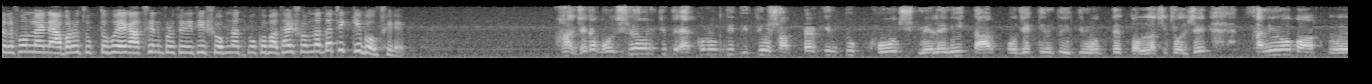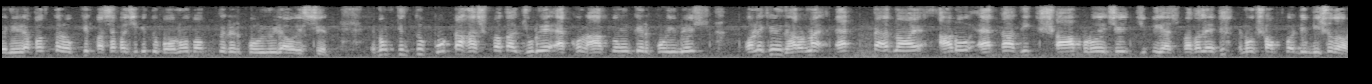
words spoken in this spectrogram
টেলিফোন লাইনে আবারও যুক্ত হয়ে গেছেন প্রতিনিধি সোমনাথ মুখোপাধ্যায়। সোমনাথ দা ঠিক কি বলছিলেন? হ্যাঁ যেটা বলছিলাম, কিন্তু এখন অব্দি দ্বিতীয় সাপটার কিন্তু খোঁজ মেলেনি, তার খোঁজে কিন্তু ইতিমধ্যে তল্লাশি চলছে। স্থানীয় বা নিরাপত্তা রক্ষীর পাশাপাশি কিন্তু বন দপ্তরের কর্মীরাও এসছেন। এবং কিন্তু গোটা হাসপাতাল জুড়ে এখন আতঙ্কের পরিবেশ অনেকেরই ধারণা একটা নয় আরও একাধিক সাপ রয়েছে জিপি হাসপাতালে এবং সবকটি বিষধর।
